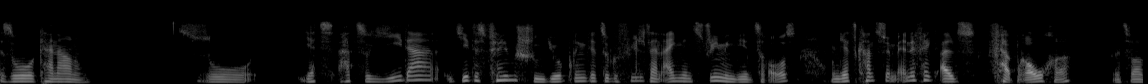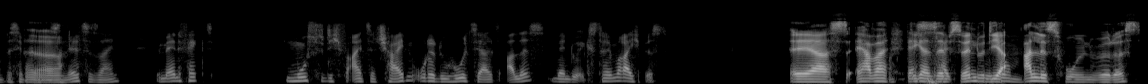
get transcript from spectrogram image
so, keine Ahnung. So, jetzt hat so jeder, jedes Filmstudio bringt jetzt so gefühlt seinen eigenen Streamingdienst raus. Und jetzt kannst du im Endeffekt als Verbraucher, und zwar ein bisschen Ja. professionell zu sein, im Endeffekt musst du dich für eins entscheiden oder du holst dir als alles, wenn du extrem reich bist. Ja, ja, aber Digga, halt selbst wenn du dir dumm. alles holen würdest,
